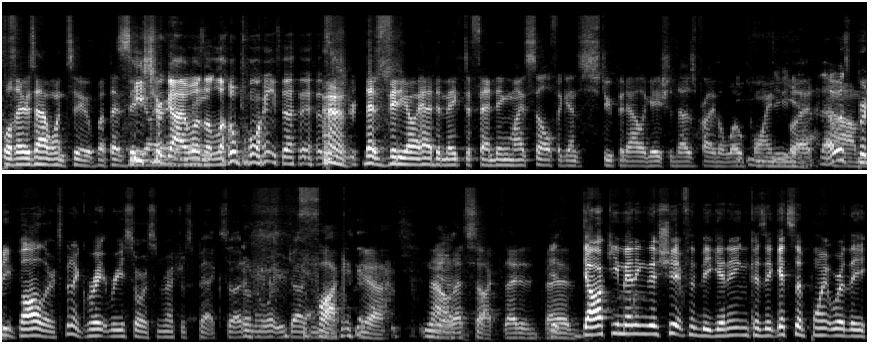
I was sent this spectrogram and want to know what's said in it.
Well, there's that one too. But that video Seizure guy was a low point. That video I had to make defending myself against stupid allegations. That was probably the low point. Dude, but that was um, pretty baller. It's been a great resource in retrospect, so I don't know what you're talking about. Fuck yeah. No, Yeah. that sucked. That did. It- That, documenting this shit from the beginning because it gets to the point where the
